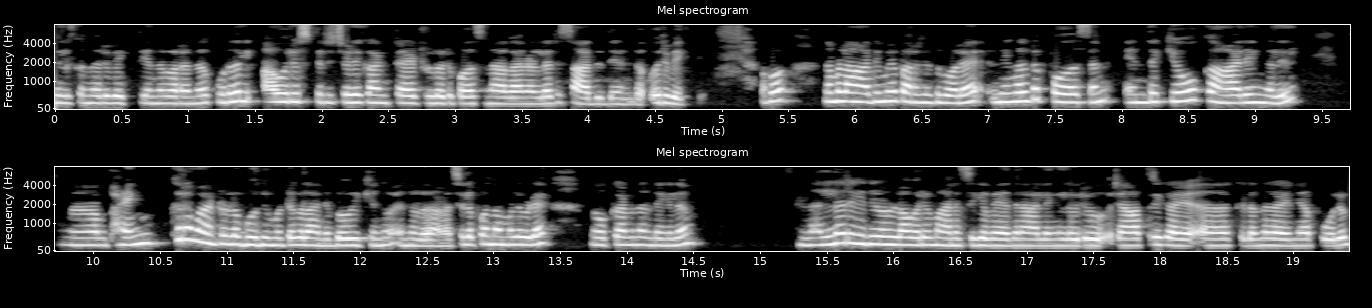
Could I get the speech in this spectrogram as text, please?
നിൽക്കുന്ന ഒരു വ്യക്തി എന്ന് പറയുന്നത് കൂടുതൽ ആ ഒരു സ്പിരിച്വലി കണക്ട് ആയിട്ടുള്ള ഒരു പേഴ്സൺ ആകാനുള്ള ഒരു സാധ്യതയുണ്ട് ഒരു വ്യക്തി. അപ്പോൾ നമ്മൾ ആദ്യമേ പറഞ്ഞതുപോലെ നിങ്ങളുടെ പേഴ്സൺ എന്തൊക്കെയോ കാര്യങ്ങളിൽ ഭയങ്കരമായിട്ടുള്ള ബുദ്ധിമുട്ടുകൾ അനുഭവിക്കുന്നു എന്നുള്ളതാണ്. ചിലപ്പോൾ നമ്മളിവിടെ നോക്കുകയാണെന്നുണ്ടെങ്കിൽ നല്ല രീതിയിലുള്ള ഒരു മാനസിക വേദന അല്ലെങ്കിൽ ഒരു രാത്രി കഴി കിടന്നു കഴിഞ്ഞാൽ പോലും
